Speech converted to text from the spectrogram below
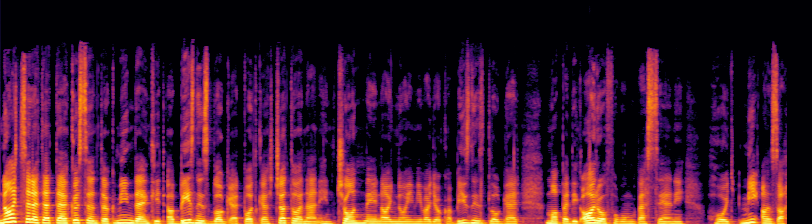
Nagy szeretettel köszöntök mindenkit a Business Blogger Podcast csatornán. Én Csontné Nagy Noémi vagyok, a Business Blogger. Ma pedig arról fogunk beszélni, hogy mi az a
